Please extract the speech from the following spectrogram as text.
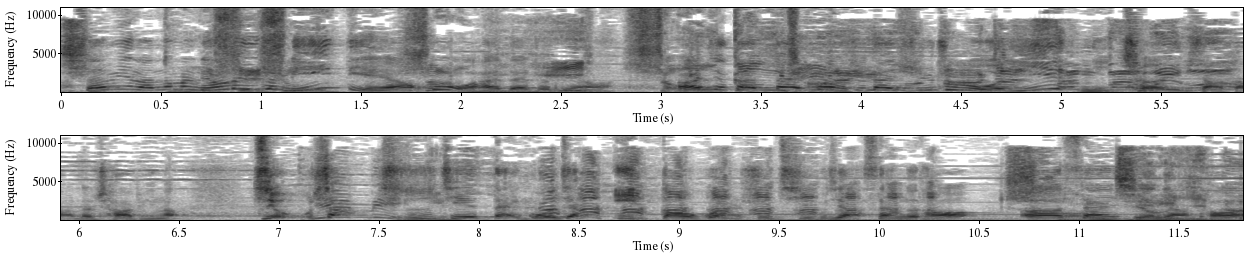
三 v 了。那么留了一个李典啊，祸害在这边啊，而且他带冠是带徐处裸仪，你这一下打的差评了。九杀直接带郭嘉一刀灌食起步价三个桃，啊三血两桃，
